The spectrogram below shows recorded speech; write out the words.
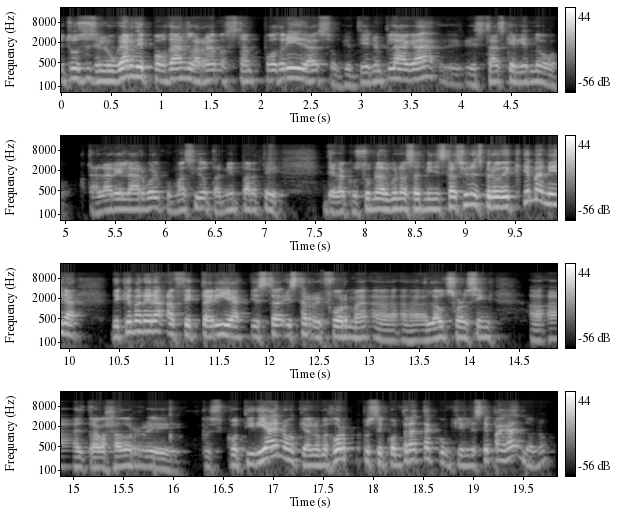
Entonces, en lugar de podar las ramas que están podridas o que tienen plaga, estás queriendo talar el árbol, como ha sido también parte de la costumbre de algunas administraciones, pero ¿de qué manera, de qué manera afectaría esta, esta reforma al outsourcing al trabajador eh, pues, cotidiano, que a lo mejor pues, se contrata con quien le esté pagando, ¿no?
